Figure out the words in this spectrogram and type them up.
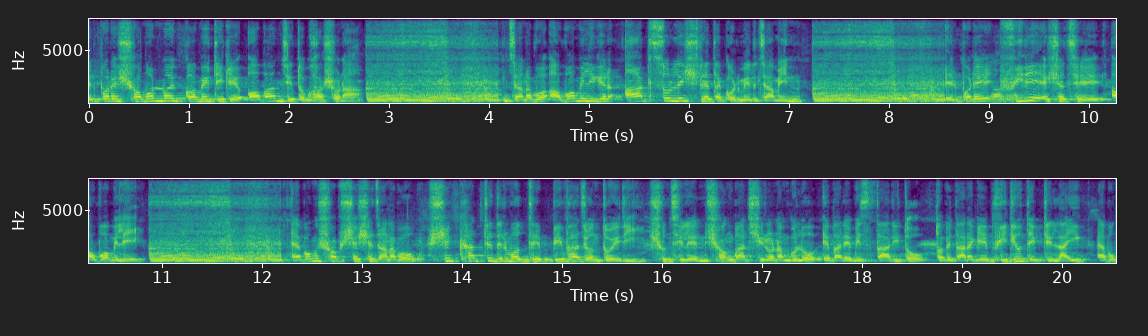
এরপরে সমন্বয় কমিটিকে অবাঞ্ছিত ঘোষণা। জানাব আওয়ামী লীগের আটচল্লিশ নেতাকর্মীর জামিন। এরপরে ফিরে এসেছে আওয়ামী লীগ। এবং সবশেষে জানাব শিক্ষার্থীদের মধ্যে বিভাজন তৈরি। শুনছিলেন সংবাদ শিরোনামগুলো এবারে বিস্তারিত। তবে তার আগে ভিডিওতে একটি লাইক এবং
